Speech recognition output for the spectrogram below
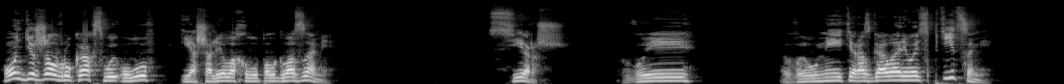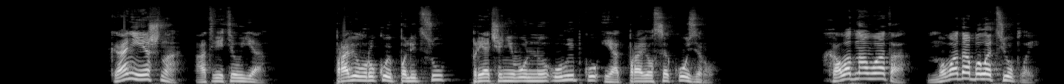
Он держал в руках свой улов и ошалело хлопал глазами. «Серж, вы... вы умеете разговаривать с птицами?» «Конечно», — ответил я. Провел рукой по лицу, пряча невольную улыбку, и отправился к озеру. Холодновато, но вода была теплой.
